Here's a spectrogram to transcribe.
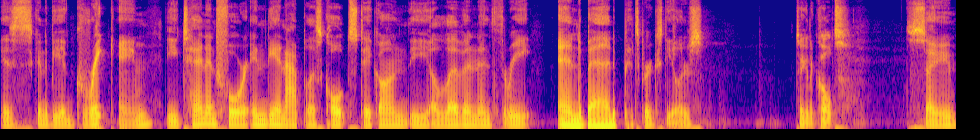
is going to be a great game. The 10 and 4 Indianapolis Colts take on the 11 and 3 and bad Pittsburgh Steelers. Taking the Colts. Same.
